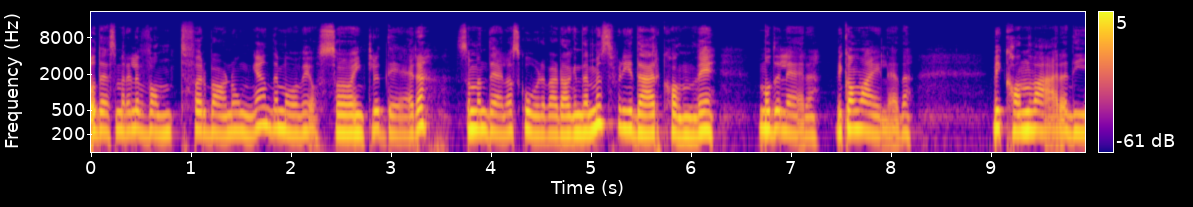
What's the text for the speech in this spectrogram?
og det som er relevant for barn og unge, det må vi også inkludere som en del av skolehverdagen deres. fordi der kan vi modellere, vi kan veilede. Vi kan være de,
